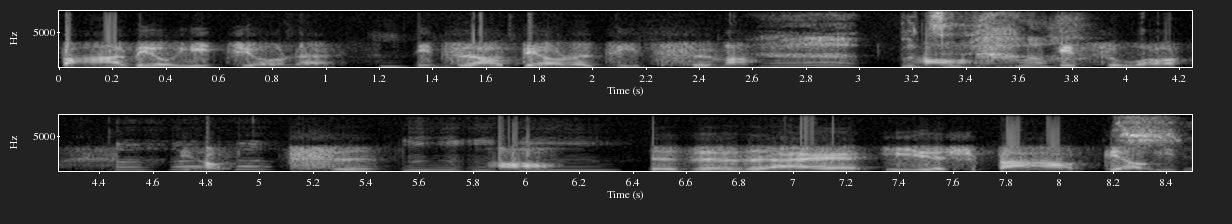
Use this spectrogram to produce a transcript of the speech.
八六一九呢，你知道掉了几次吗？不知哦道，你数哦，掉一次嗯嗯啊嗯，这这是在一月十八号掉一次，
